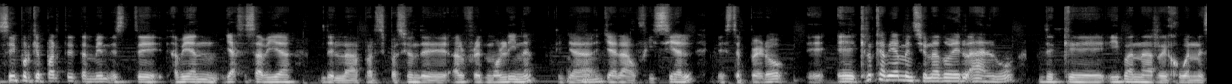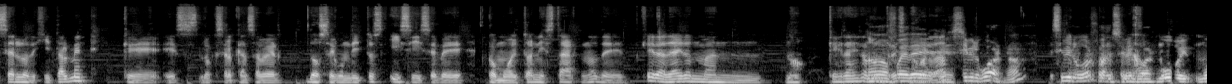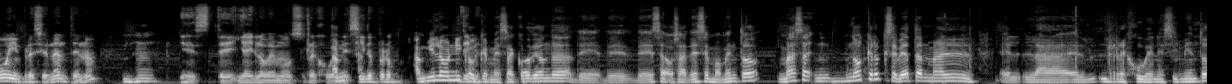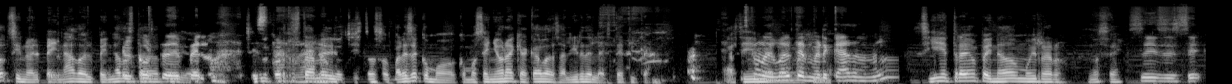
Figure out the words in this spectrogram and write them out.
Sí, porque aparte también este, habían, ya se sabía de la participación de Alfred Molina, que ya, ya era oficial, este, pero eh, eh, creo que había mencionado él algo de que iban a rejuvenecerlo digitalmente que es lo que se alcanza a ver dos segunditos y sí se ve como el Tony Stark, ¿no? De, ¿qué era? De Iron Man, no, ¿qué era Iron Man? No, fue de Civil War, ¿no? Civil War cuando se ve muy, muy impresionante, ¿no? Este, y ahí lo vemos rejuvenecido, pero. A mí lo único que me sacó de onda de, de, esa, o sea, de ese momento, más no creo que se vea tan mal el, rejuvenecimiento, sino el peinado. El peinado el corte de pelo. El corte está medio chistoso. Parece como, como señora que acaba de salir de la estética. Así es como de Walter Mercado, ¿no? Sí, trae un peinado muy raro no sé. Sí, sí, sí.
